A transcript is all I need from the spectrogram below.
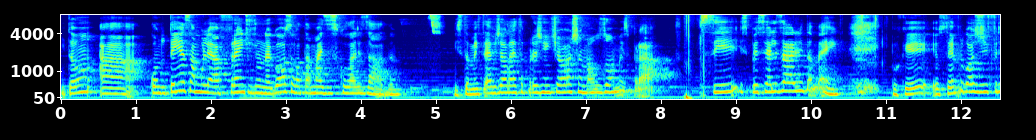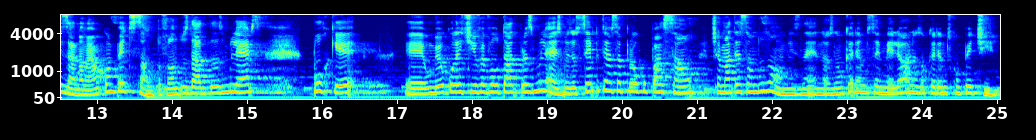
Então, a, quando tem essa mulher à frente de um negócio, ela está mais escolarizada. Isso também serve de alerta para a gente ó, chamar os homens para se especializarem também. Porque eu sempre gosto de frisar, não é uma competição. Estou falando dos dados das mulheres, porque é, o meu coletivo é voltado para as mulheres, mas eu sempre tenho essa preocupação de chamar a atenção dos homens, né? Nós não queremos ser melhor, nós não queremos competir,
